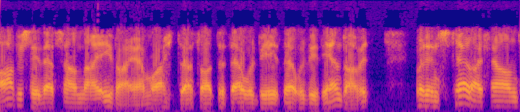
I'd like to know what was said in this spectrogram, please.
obviously, that's how naive I am. Right? I thought that that would be that would be the end of it, but instead, I found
